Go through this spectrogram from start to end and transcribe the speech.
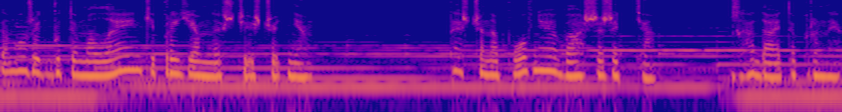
Це можуть бути маленькі приємності щодня, те, що наповнює ваше життя. Згадайте про них.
